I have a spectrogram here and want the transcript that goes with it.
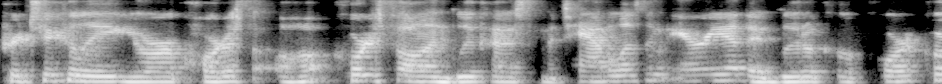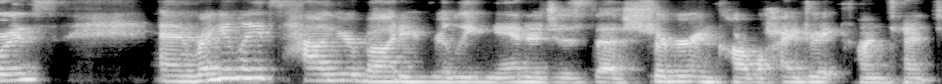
particularly your cortisol, cortisol and glucose metabolism area, the glucocorticoids, and regulates how your body really manages the sugar and carbohydrate content.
